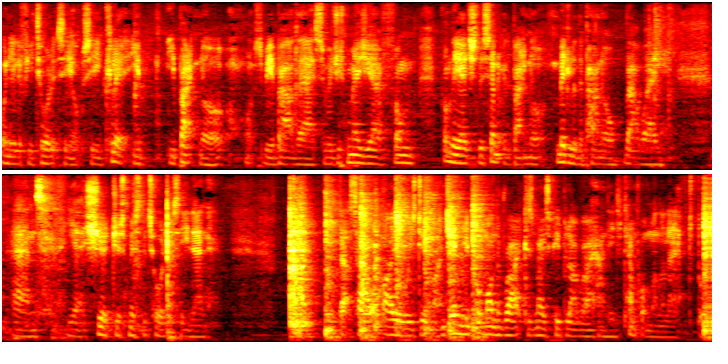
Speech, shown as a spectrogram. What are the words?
when you lift your toilet seat up. So you clip your, your back nut wants to be about there. So we just measure from, from the edge to the centre of the back nut, middle of the panel, that way. And yeah, it should just miss the toilet seat then. That's how I always do mine. Generally put them on the right because most people are right-handed. You can put them on the left, but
